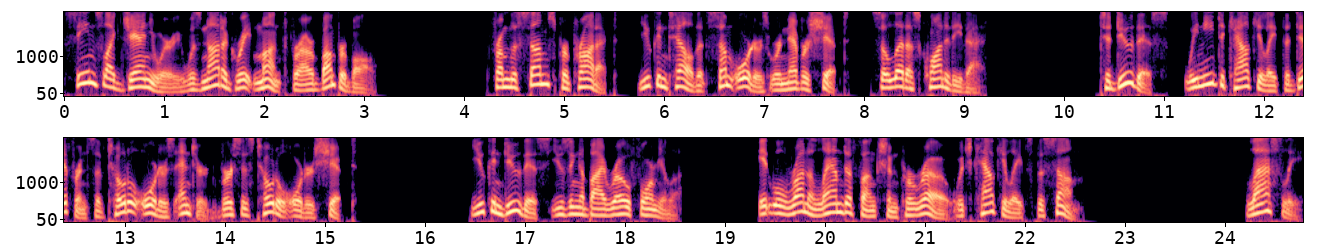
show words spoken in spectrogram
Seems like January was not a great month for our bumper ball. From the sums per product, you can tell that some orders were never shipped, so let us quantity that. To do this, we need to calculate the difference of total orders entered versus total orders shipped. You can do this using a by row formula. It will run a lambda function per row which calculates the sum. Lastly,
